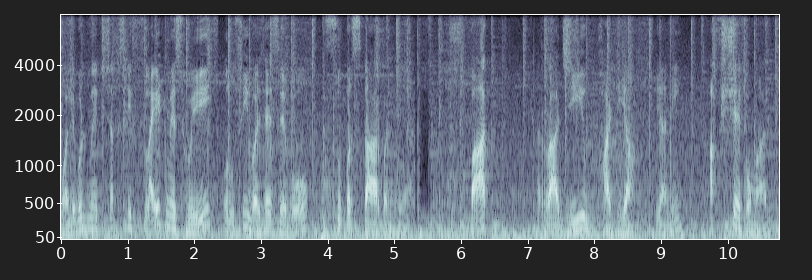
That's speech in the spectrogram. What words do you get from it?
बॉलीवुड में एक शख्स की फ़्लाइट मिस हुई और उसी वजह से वो सुपरस्टार बन गया। बात राजीव भाटिया, यानी अक्षय कुमार की।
